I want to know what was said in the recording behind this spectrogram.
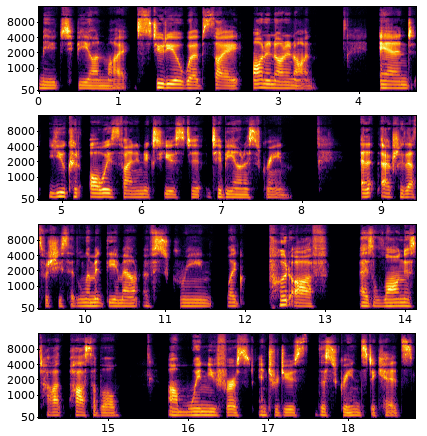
me to be on my studio website, on and on and on. And you could always find an excuse to, to be on a screen. And actually, that's what she said limit the amount of screen, like put off as long as ta- possible um, when you first introduce the screens to kids.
